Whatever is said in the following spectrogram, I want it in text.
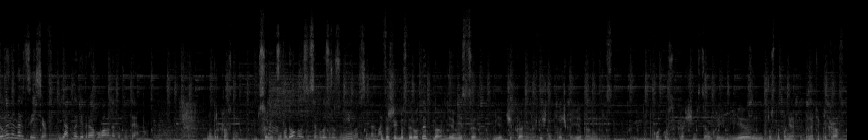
Долина нарцисів. Як ви відреагували на таку тему? Ну, прекрасно, абсолютно. Сподобалося, все було зрозуміло, все Ну, нормально. це ж якби стереотип, да? є місце, є чітка географічна точка, є там якісь конкурси кращі місця України. Є ну, просто поняття, поняття прекрасне.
